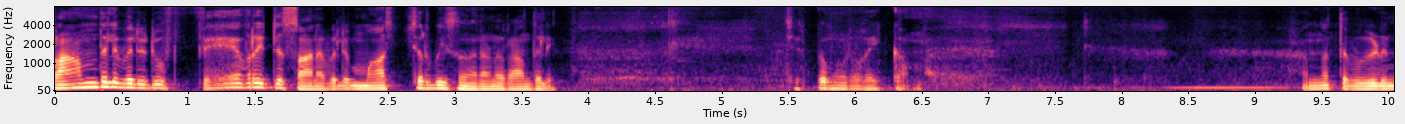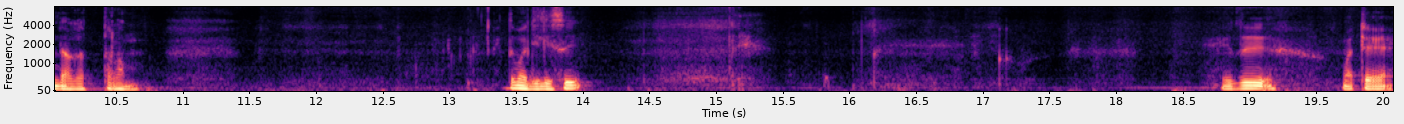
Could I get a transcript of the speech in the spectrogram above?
റാന്തൽ വലിയൊരു ഫേവറേറ്റ് സാധനം. വലിയ മാസ്റ്റർ പീസ് സാധനമാണ് റാന്തൽ ചെറുപ്പം കൂടെ കഴിക്കാം അന്നത്തെ വീടിന്റെ അകത്തളം. ഇത് മജ്ലിസ് ഇത് മറ്റേ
